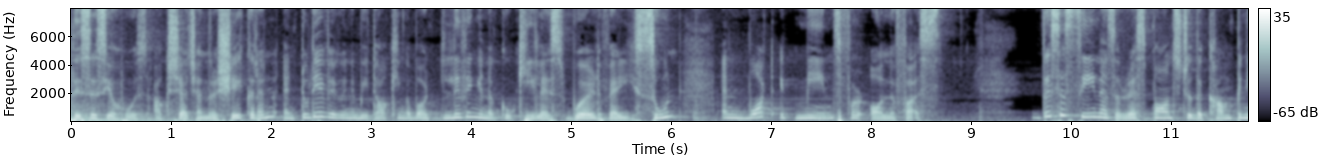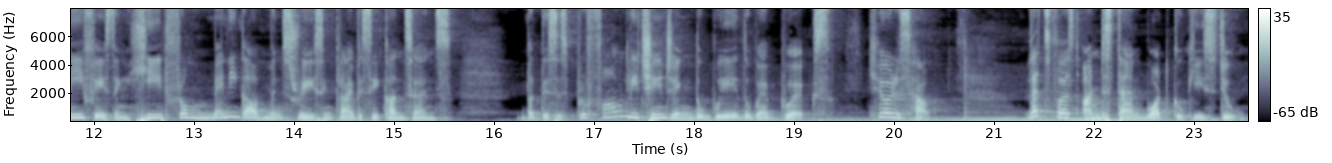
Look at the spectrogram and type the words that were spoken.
This is your host Akshay Chandrasekharan, and today we're going to be talking about living in a cookieless world very soon and what it means for all of us. This is seen as a response to the company facing heat from many governments raising privacy concerns. But this is profoundly changing the way the web works. Here is how. Let's first understand what cookies do.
